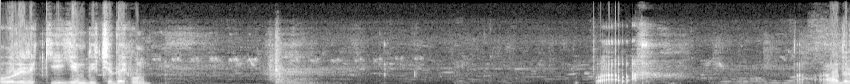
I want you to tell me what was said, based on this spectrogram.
ওরে রে, কি গেম দিচ্ছে দেখুন। বাবা। আমাদের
